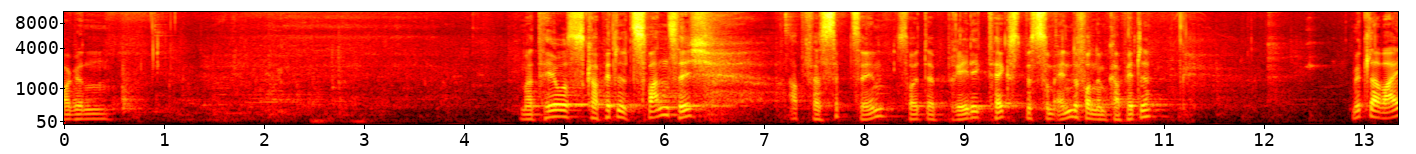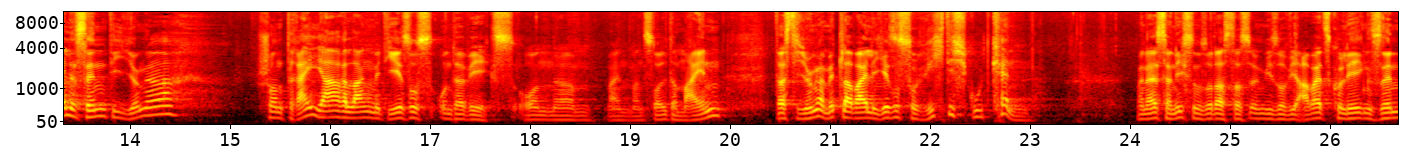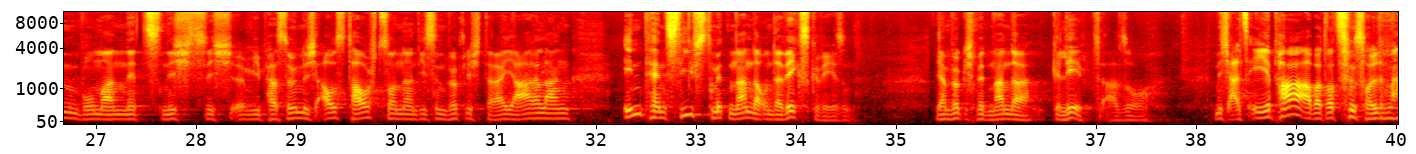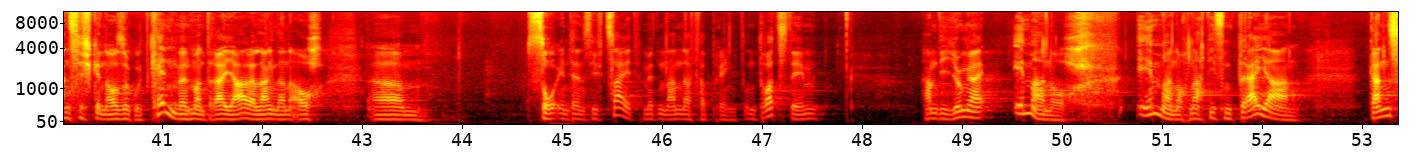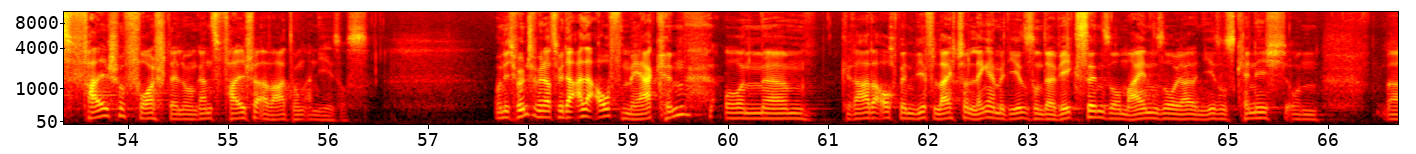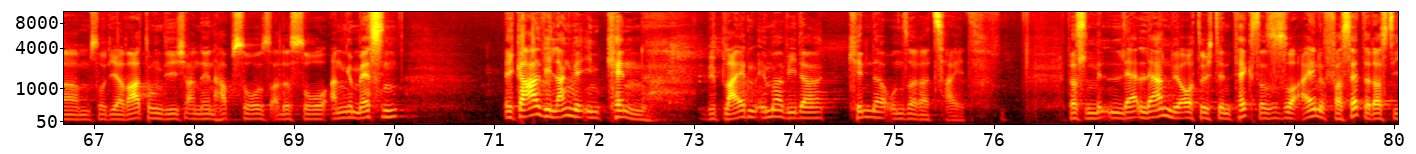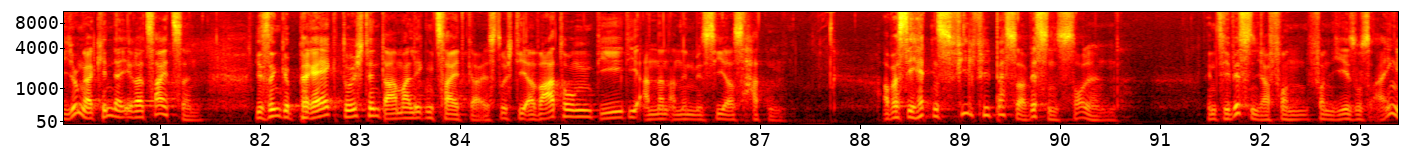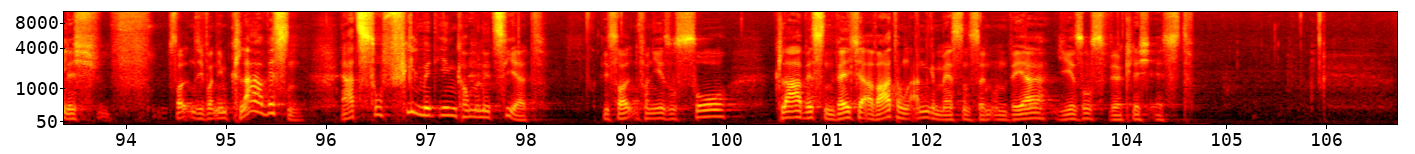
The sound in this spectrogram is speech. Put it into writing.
Morgen. Matthäus Kapitel 20, ab Vers 17 ist heute der Predigtext bis zum Ende von dem Kapitel. Mittlerweile sind die Jünger schon drei Jahre lang mit Jesus unterwegs. Und ähm, man sollte meinen, dass die Jünger mittlerweile Jesus so richtig gut kennen. Und da ist ja nicht nur so, dass das irgendwie so wie Arbeitskollegen sind, wo man jetzt nicht sich irgendwie persönlich austauscht, sondern die sind wirklich drei Jahre lang intensivst miteinander unterwegs gewesen. Die haben wirklich miteinander gelebt. Also nicht als Ehepaar, aber trotzdem sollte man sich genauso gut kennen, wenn man drei Jahre lang dann auch ähm, so intensiv Zeit miteinander verbringt. Und trotzdem haben die Jünger immer noch, immer noch nach diesen drei Jahren ganz falsche Vorstellungen, ganz falsche Erwartungen an Jesus. Und ich wünsche mir, dass wir da alle aufmerken und ähm, gerade auch, wenn wir vielleicht schon länger mit Jesus unterwegs sind, so meinen so, ja, Jesus kenne ich und ähm, so die Erwartungen, die ich an den habe, so ist alles so angemessen. Egal wie lange wir ihn kennen, wir bleiben immer wieder Kinder unserer Zeit. Das lernen wir auch durch den Text. Das ist so eine Facette, dass die Jünger Kinder ihrer Zeit sind. Die sind geprägt durch den damaligen Zeitgeist, durch die Erwartungen, die die anderen an den Messias hatten. Aber sie hätten es viel, viel besser wissen sollen. Denn sie wissen ja von, von Jesus eigentlich, sollten sie von ihm klar wissen. Er hat so viel mit ihnen kommuniziert. Sie sollten von Jesus so klar wissen, welche Erwartungen angemessen sind und wer Jesus wirklich ist.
